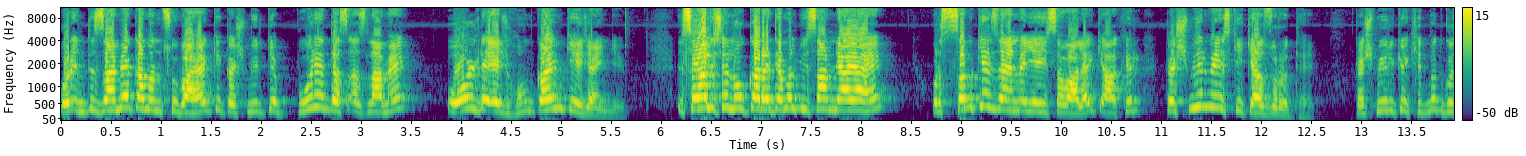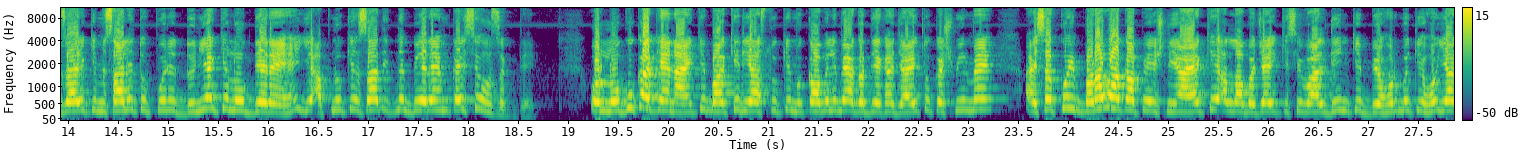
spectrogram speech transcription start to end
और इंतजामिया का मंसूबा है कि कश्मीर के पूरे दस अजला में ओल्ड एज होम कायम किए जाएँगे। इस हवाले से लोग का रद्दमल भी सामने आया है, और सबके जहन में यही सवाल है कि आखिर कश्मीर में इसकी क्या ज़रूरत है? कश्मीर की खिदमत गुजारी की मिसालें तो पूरी दुनिया के लोग दे रहे हैं। ये अपनों के साथ इतने बेरहम कैसे हो सकते हैं? और लोगों का कहना है कि बाकी रियासतों के मुकाबले में अगर देखा जाए तो कश्मीर में ऐसा कोई बड़ा वाक़ा पेश नहीं आया कि अल्लाह बजाए किसी वालदीन की बेहरमती हो या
